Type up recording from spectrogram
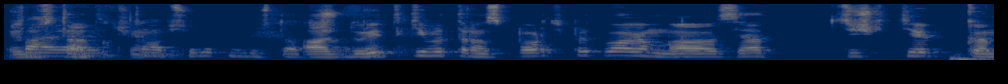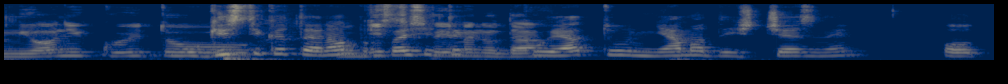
е това, е, достатъчен. това е абсолютно достатъчно. А дори да. такива транспорти, предполагам, а, сега всички тия камиони, които... Логистиката е една от професиите, именно, да. която няма да изчезне от,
